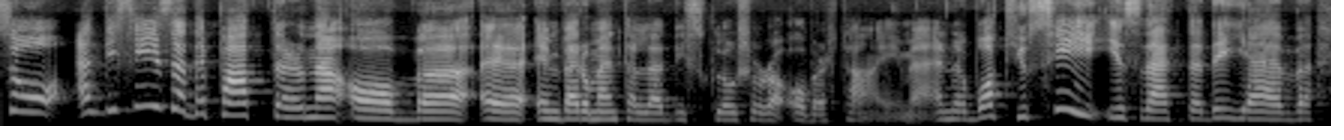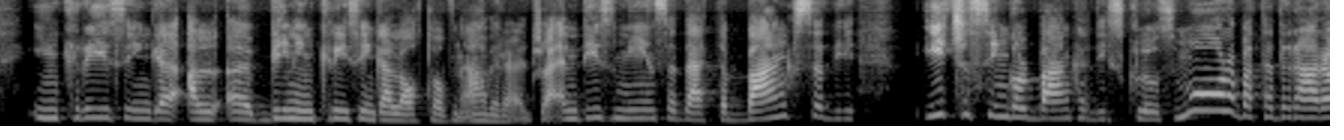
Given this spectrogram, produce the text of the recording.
So, and this is uh, the pattern of uh, uh, environmental disclosure over time. And what you see is that they have increasing, uh, uh, been increasing a lot on average. And this means that the banks, the, each single bank disclose more, but there are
